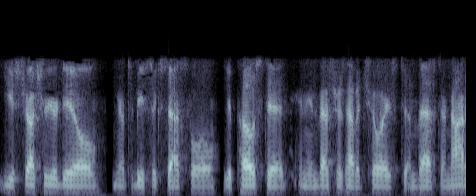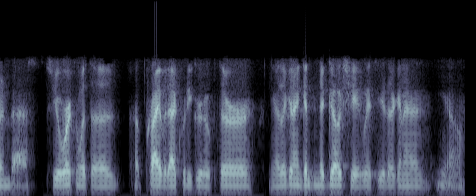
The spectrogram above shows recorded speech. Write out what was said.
You structure your deal, you know, to be successful. You post it, and the investors have a choice to invest or not invest. So you're working with a, a private equity group. They're, you know, they're going to negotiate with you. They're going to, you know,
